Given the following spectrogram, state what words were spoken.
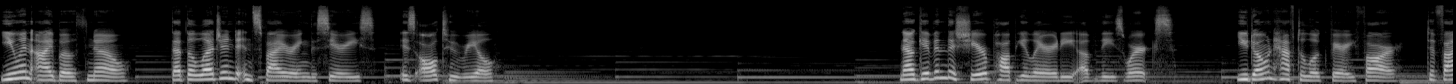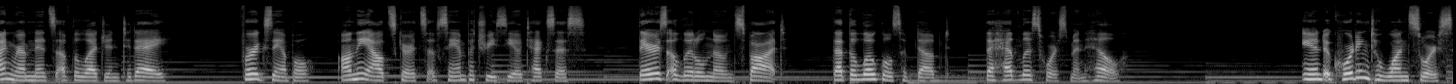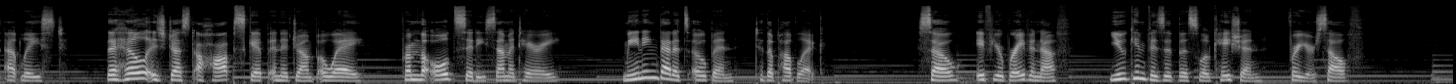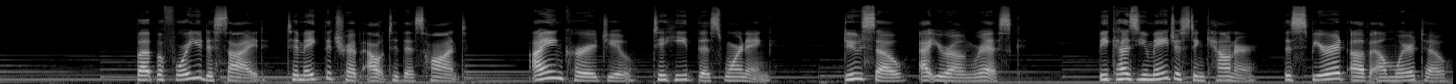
you and I both know that the legend inspiring the series is all too real. Now, given the sheer popularity of these works, you don't have to look very far to find remnants of the legend today. For example, on the outskirts of San Patricio, Texas, there's a little known spot that the locals have dubbed the Headless Horseman Hill. And according to one source, at least, the hill is just a hop, skip, and a jump away from the old city cemetery, meaning that it's open to the public. So, if you're brave enough, you can visit this location for yourself. But before you decide to make the trip out to this haunt, I encourage you to heed this warning. Do so at your own risk, because you may just encounter the spirit of El Muerto.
